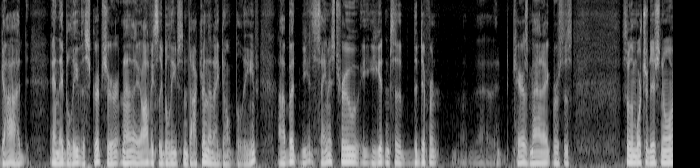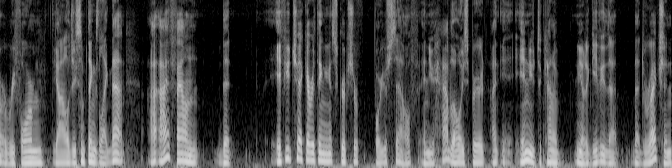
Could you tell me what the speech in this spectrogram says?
God and they believe the Scripture. Now they obviously believe some doctrine that I don't believe, uh, but the same is true. You get into the different charismatic versus some of the more traditional or reformed theology, some things like that. I, I found that if you check everything in Scripture for yourself and you have the Holy Spirit in you to kind of you know to give you that that direction,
